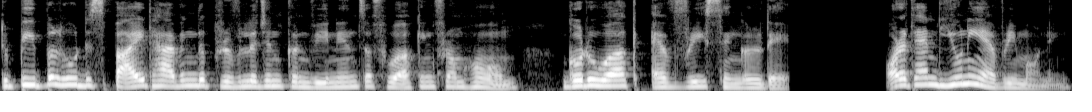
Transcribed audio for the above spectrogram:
To people who, despite having the privilege and convenience of working from home, go to work every single day or attend uni every morning.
